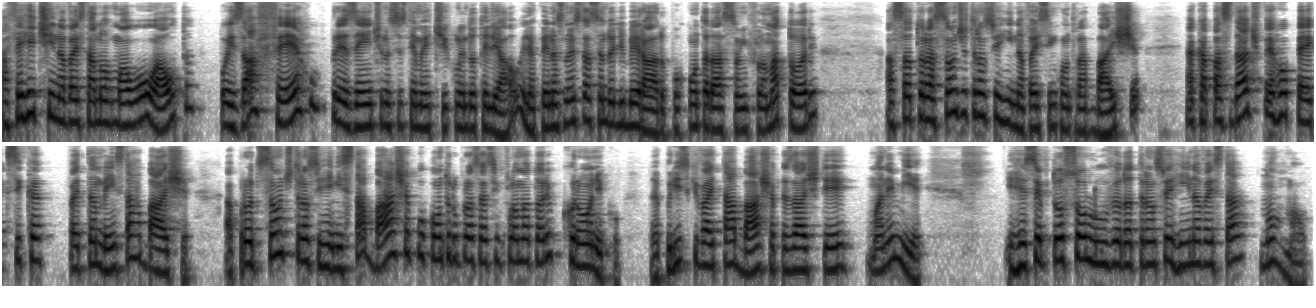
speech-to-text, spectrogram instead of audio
A ferritina vai estar normal ou alta, pois há ferro presente no sistema retículo endotelial, ele apenas não está sendo liberado por conta da ação inflamatória, a saturação de transferrina vai se encontrar baixa, a capacidade ferropéxica vai também estar baixa. A produção de transferrina está baixa por conta do processo inflamatório crônico. É por isso que vai estar baixa, apesar de ter uma anemia. E receptor solúvel da transferrina vai estar normal.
